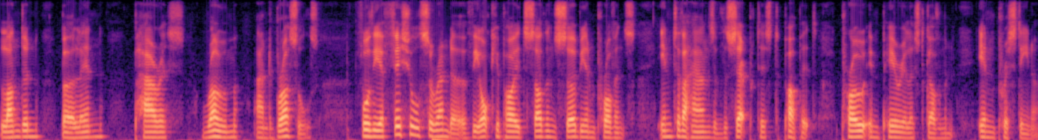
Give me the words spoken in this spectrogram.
London, Berlin, Paris, Rome, and Brussels for the official surrender of the occupied southern Serbian province into the hands of the separatist puppet pro imperialist government in Pristina.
